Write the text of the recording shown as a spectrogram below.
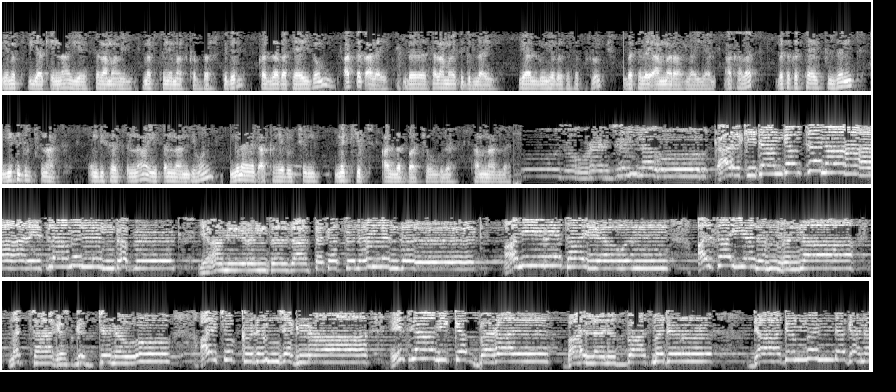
የመብት ጥያቄና የሰላማዊ መብትን የማስከበር ትግል ከዛ ጋር ተያይዞም አጠቃላይ በሰላማዊ ትግል ላይ ያሉ የህብረተሰብ ክፍሎች በተለይ አመራር ላይ ያሉ አካላት በተከታዮቹ ዘንድ የትግል ጽናት እንዲሰርጽና የጸና እንዲሆን ምን አይነት አካሄዶችን መኬድ አለባቸው ብለህ ታምናለህ? ቃል ኪዳን ገብተናል ኢስላምን ልንጠብቅ የአሚርን ትእዛዝ ተከትለን ልንዘቅ አሚር የታየውን አልታየንምና መታገስ ግድ ነው። አይቸኩልም ጀግና ኢስላም ይከበራል። ባለንባት ምድር ዳግም እንደገና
